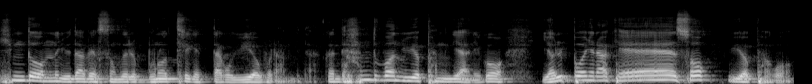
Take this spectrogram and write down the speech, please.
힘도 없는 유다 백성들을 무너뜨리겠다고 위협을 합니다. 그런데 한두 번 위협한 게 아니고 열 번이나 계속 위협하고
